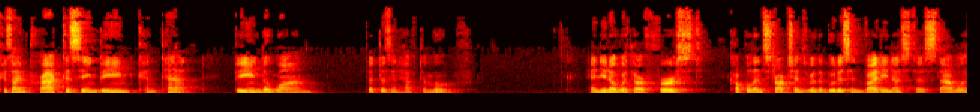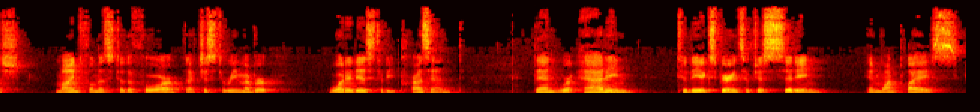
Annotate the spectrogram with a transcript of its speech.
Because I'm practicing being content, being the one that doesn't have to move. And you know, with our first couple instructions where the Buddha's inviting us to establish mindfulness to the fore, that just to remember what it is to be present, then we're adding to the experience of just sitting in one place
